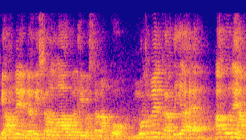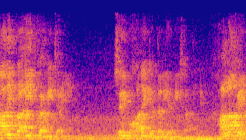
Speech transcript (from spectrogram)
کہ ہم نے نبی صلی اللہ علیہ وسلم کو مطمئن کر دیا ہے، اب انہیں ہماری تعریف کرنی چاہیے۔ صحیح بخاری کے اندر یہ حدیث آتی ہے۔ حالانکہ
